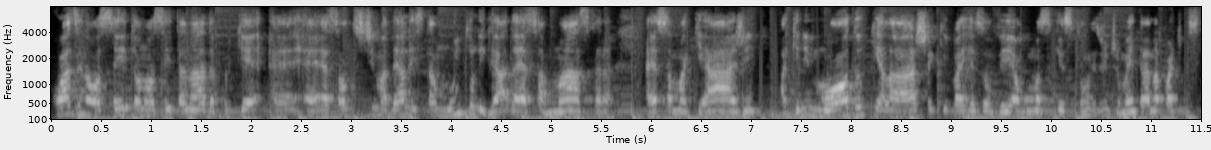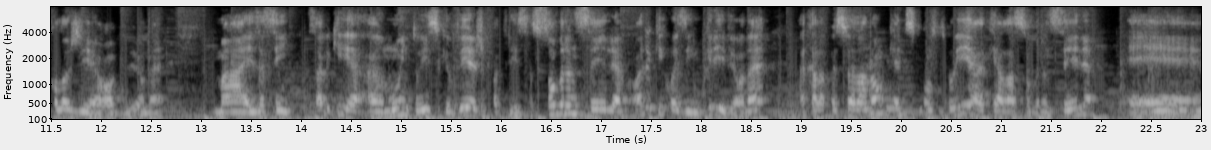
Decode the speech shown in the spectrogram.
quase não aceita ou não aceita nada, porque é, é, essa autoestima dela está muito ligada a essa máscara, a essa maquiagem, aquele modo que ela acha que vai resolver algumas questões. A gente não vai entrar na parte de psicologia, é óbvio, né? Mas, assim, sabe que é muito isso que eu vejo, Patrícia? Sobrancelha. Olha que coisa incrível, né? Aquela pessoa, ela não quer desconstruir aquela sobrancelha, é,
